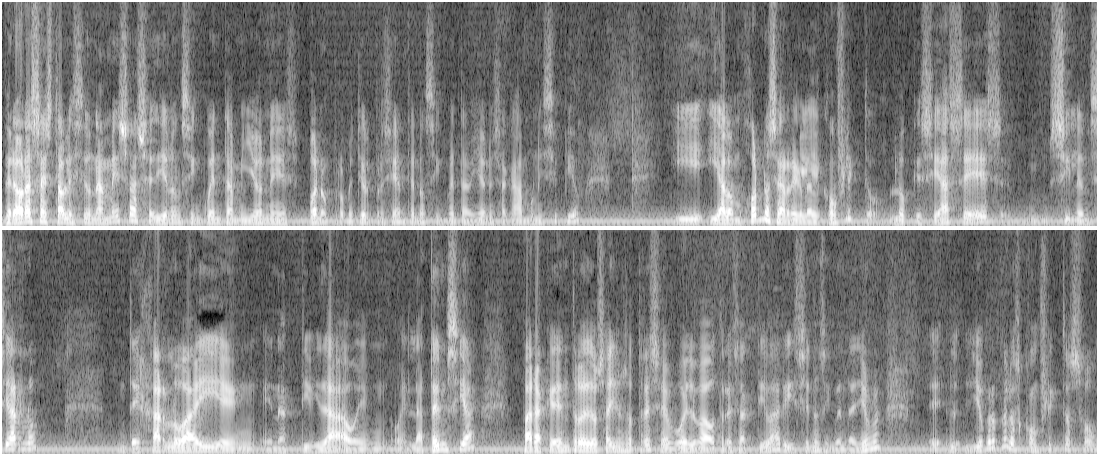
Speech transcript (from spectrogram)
pero ahora se ha establecido una mesa, se dieron 50 millones, bueno, prometió el presidente, ¿no? 50 millones a cada municipio y, a lo mejor no se arregla el conflicto. Lo que se hace es silenciarlo, dejarlo ahí en, actividad o en, latencia para que dentro de dos años o tres se vuelva otra vez a activar y 150 años eh, yo creo que los conflictos son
